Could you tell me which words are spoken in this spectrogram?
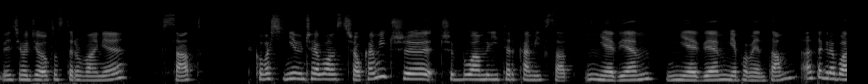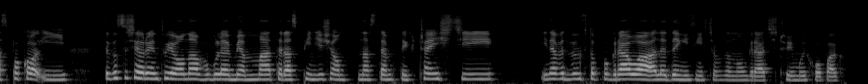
Wiecie, chodzi o to sterowanie w SAT. Tylko właśnie nie wiem, czy ja byłam strzałkami, czy, czy byłam literkami w SAT. Nie wiem, nie wiem, nie pamiętam. Ale ta gra była spoko i z tego co się orientuję, ona w ogóle ma teraz 50 następnych części i nawet bym w to pograła, ale Denis nie chciał ze mną grać, czyli mój chłopak.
